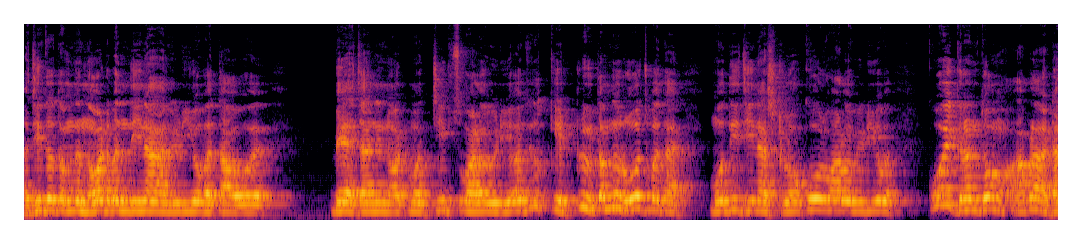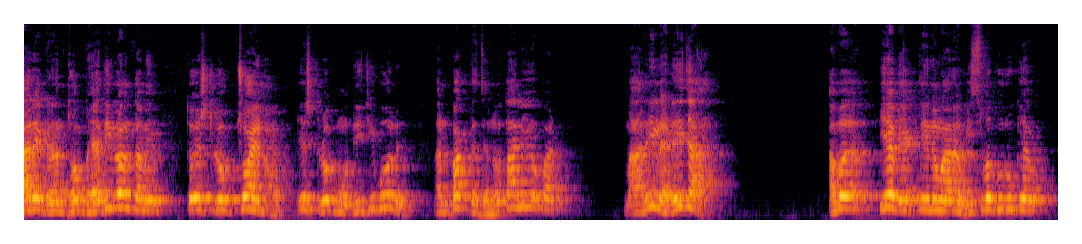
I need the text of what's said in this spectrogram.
હજી તો તમને નોટબંધીના વીડિયો બતાવો હોય. બે હજારની નોટમાં ચિપ્સ વાળો વીડિયો. હજી તો કેટલું. તમને રોજ બતાવે. મોદીજીના શ્લોકો વાળો વીડિયો. કોઈ ગ્રંથોમાં, આપણા અઢારે ગ્રંથો ભેદી લો ને તમે, તો એ શ્લોક ચોય ન એ શ્લોક મોદીજી બોલે અને ભક્તજનો તાલીઓ પાડે. મારી લડે જા. હવે એ વ્યક્તિને મારા વિશ્વગુરુ કહેવો,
